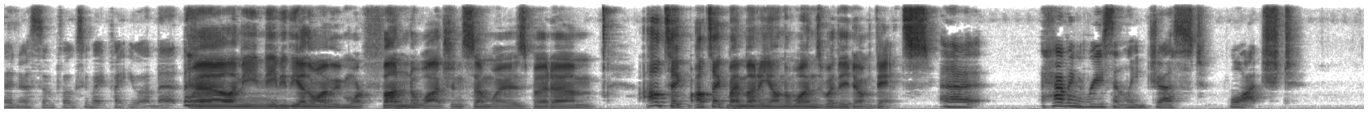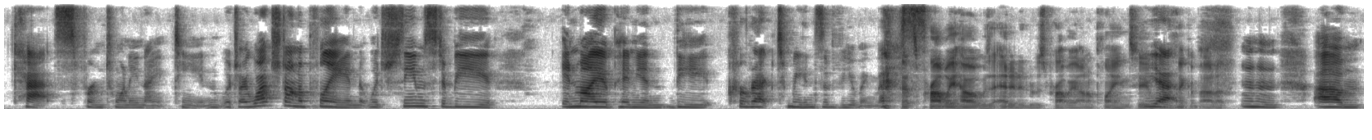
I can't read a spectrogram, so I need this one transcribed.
I know some folks who might fight you on that. well, I mean, maybe the other one would be more fun to watch in some ways, but um, I'll take I'll take my money on the ones where they don't dance. uh, having recently just watched Cats from 2019, which I watched on a plane, which seems to be, in my opinion, the correct means of viewing this. That's probably how it was edited. It was probably on a plane too. When Yeah. you think about it. hmm Um,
